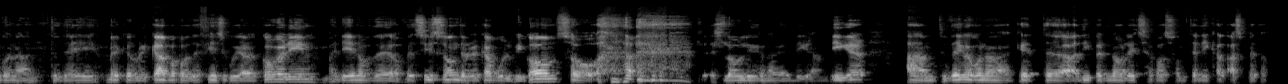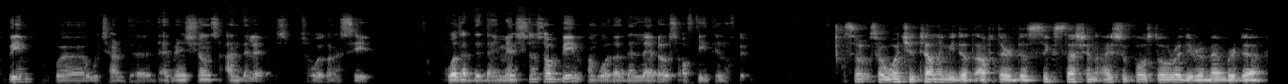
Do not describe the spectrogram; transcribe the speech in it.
gonna today make a recap about the things we are covering. By the end of the of the season, the recap will be gone. So slowly gonna get bigger and bigger. Um, today we're gonna get uh, a deeper knowledge about some technical aspect of BIM, which are the dimensions and the levels. So we're gonna see what are the dimensions of BIM and what are the levels of detail of BIM. So, so what you're telling me that after the sixth session, I supposed to already remember the,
